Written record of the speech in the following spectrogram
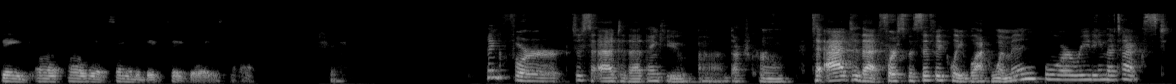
think are, are what some of the big takeaways are. Sure. I think for just to add to that, thank you, uh, Dr. Croom. To add to that, for specifically Black women who are reading the text,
